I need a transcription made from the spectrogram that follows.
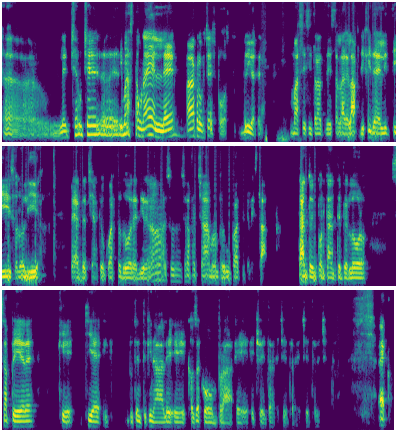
Uh, c'è, c'è, rimasta una L, ah, quello che c'è esposto, brigatela. Ma se si tratta di installare l'app di Fidelity, sono lì a perderci anche un quarto d'ora e dire no, adesso non ce la facciamo, non preoccupate, te la installo. Tanto è importante per loro sapere che chi è l'utente finale e cosa compra, e, eccetera, eccetera, eccetera, eccetera. Ecco,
